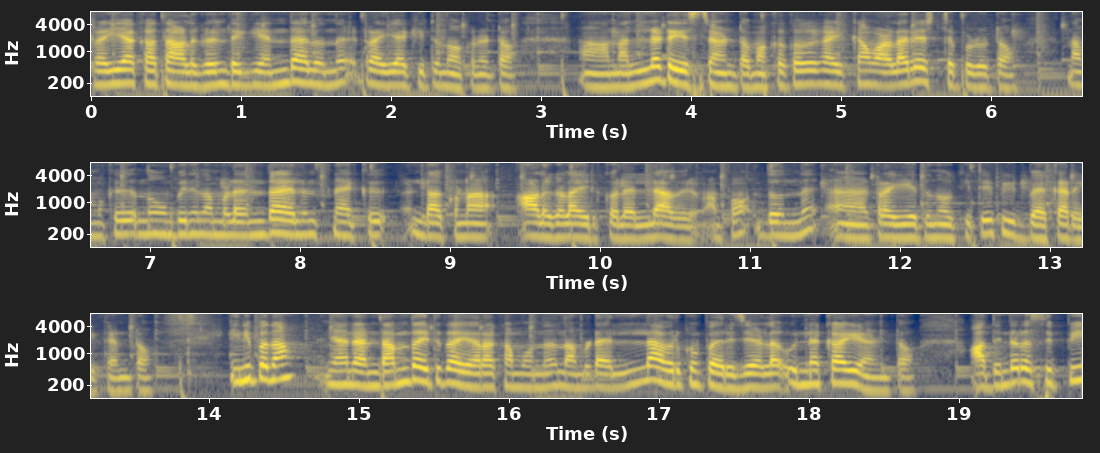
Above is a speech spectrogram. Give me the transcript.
ട്രൈ ആക്കാത്ത ആളുകളുണ്ടെങ്കിൽ എന്തായാലും ഒന്ന് ട്രൈ ആക്കിയിട്ട് നോക്കണം കേട്ടോ നല്ല ടേസ്റ്റാണ് കേട്ടോ മക്കൾക്കൊക്കെ കഴിക്കാൻ വളരെ ഇഷ്ടപ്പെടും കേട്ടോ നമുക്ക് നോമ്പിന് നമ്മൾ എന്തായാലും സ്നാക്ക് ഉണ്ടാക്കുന്ന ആളുകളായിരിക്കുമല്ലോ എല്ലാവരും. അപ്പോൾ ഇതൊന്ന് ട്രൈ ചെയ്ത് നോക്കിയിട്ട് ഫീഡ്ബാക്ക് അറിയിക്കണം കേട്ടോ ഇനിയിപ്പോൾ ദാ ഞാൻ രണ്ടാമതായിട്ട് തയ്യാറാക്കാൻ പോകുന്നത് നമ്മുടെ എല്ലാവർക്കും പരിചയമുള്ള ഉന്നക്കായാണ് കേട്ടോ അതിന്റെ റെസിപ്പി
